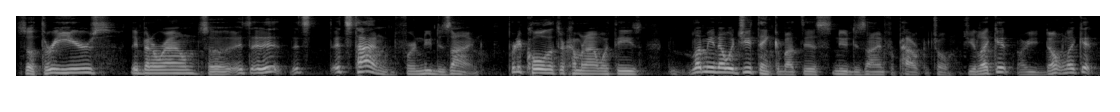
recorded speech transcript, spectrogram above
so three years they've been around. So it's it, it's it's time for a new design. Pretty cool that they're coming out with these. Let me know what you think about this new design for power control. Do you like it or you don't like it?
